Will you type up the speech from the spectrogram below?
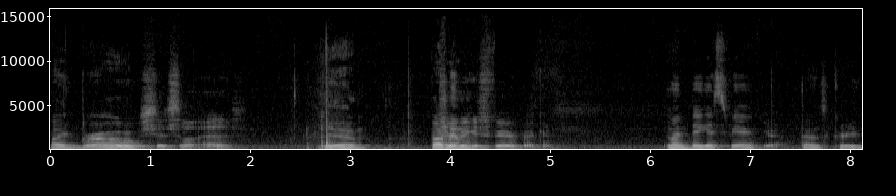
Like, bro. Shit, so ass. Yeah. But What's I your biggest fear, Brecken? My biggest fear. Yeah. That's crazy.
